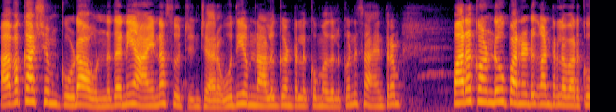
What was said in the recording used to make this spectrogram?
అవకాశం కూడా ఉన్నదని ఆయన సూచించారు. ఉదయం నాలుగు గంటలకు మొదలుకొని సాయంత్రం పదకొండు పన్నెండు గంటల వరకు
